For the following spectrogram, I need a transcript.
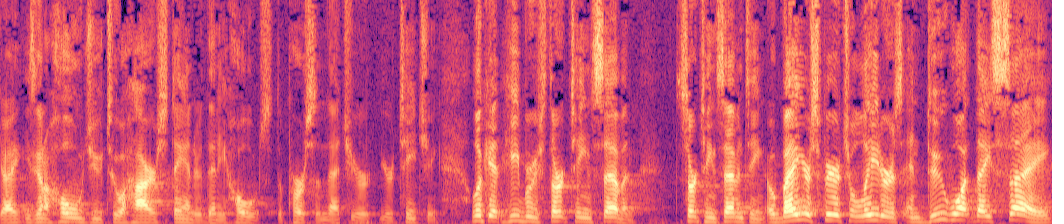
Okay? He's going to hold you to a higher standard than he holds the person that you're, you're teaching. Look at Hebrews 13, 7, 13, 17. Obey your spiritual leaders and do what they say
